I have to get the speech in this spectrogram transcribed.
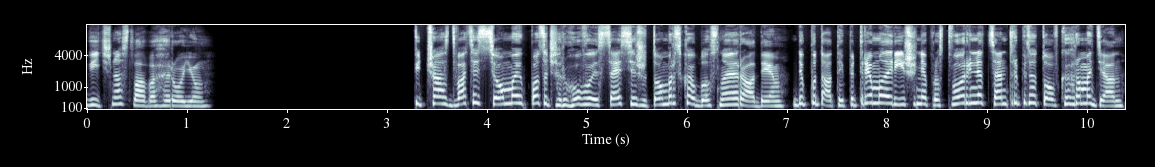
Вічна слава герою. Під час 27-ї позачергової сесії Житомирської обласної ради депутати підтримали рішення про створення центру підготовки громадян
